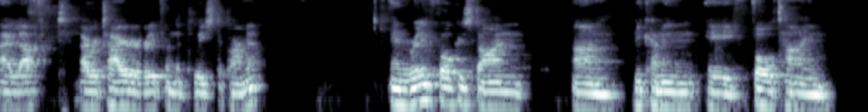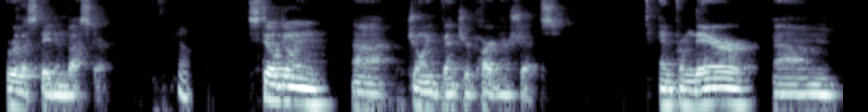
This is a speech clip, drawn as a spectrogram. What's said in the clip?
I left, I retired early from the police department and really focused on um, becoming a full-time real estate investor. Yeah. Still doing uh, joint venture partnerships. And from there, um,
